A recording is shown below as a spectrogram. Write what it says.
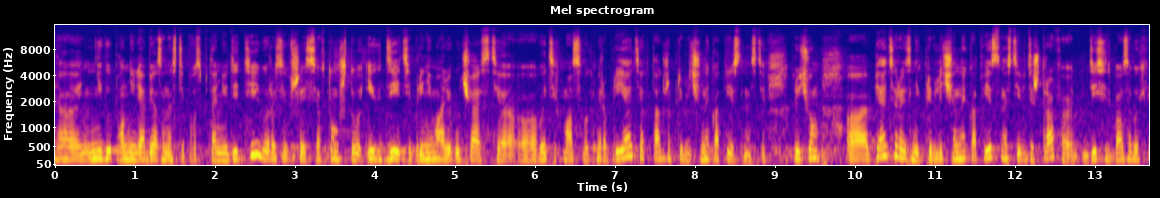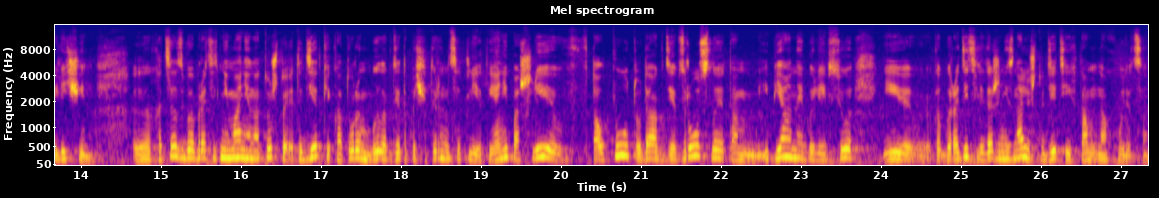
не выполнили обязанности по воспитанию детей, выразившиеся в том, что их дети принимали участие э, в этих массовых мероприятиях, также привлечены к ответственности. Причем э, пятеро из них привлечены к ответственности в виде штрафа 10 базовых величин. Хотелось бы обратить внимание на то, что это детки, которым было где-то по 14 лет. И они пошли в толпу туда, где взрослые, там и пьяные были, и все. И как бы родители даже не знали, что дети их там находятся.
